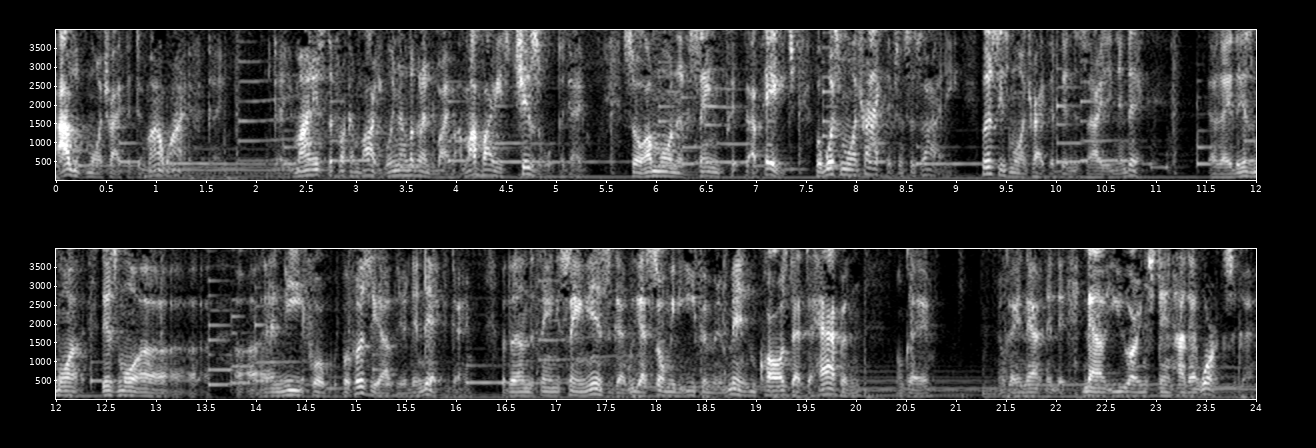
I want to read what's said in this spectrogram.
I look more attractive than my wife. Okay, okay, mine is the fucking body. We're not looking at the body. My body's chiseled. Okay. So I'm on the same page. But what's more attractive in society? Pussy's more attractive than society than dick. Okay, there's more there's more uh, uh, uh, uh, a need for, for pussy out there than dick. Okay, but the other thing saying is that we got so many effeminate men who caused that to happen. Okay, okay now now you understand how that works. Okay.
